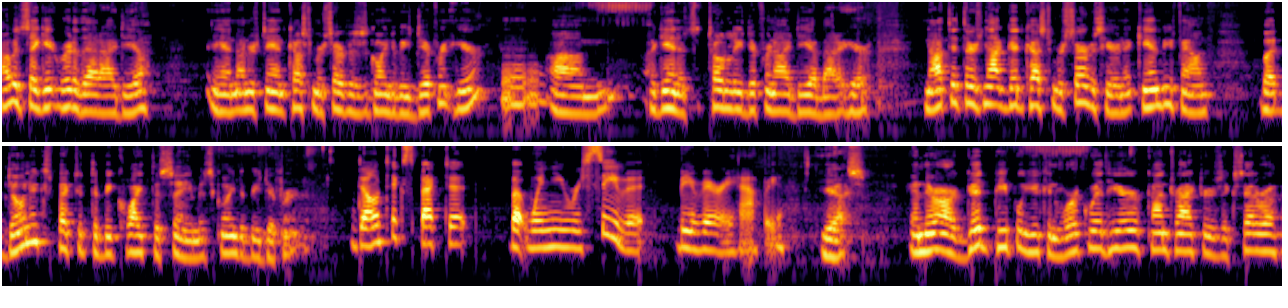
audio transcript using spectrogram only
I would say get rid of that idea and understand customer service is going to be different here. Um, again, it's a totally different idea about it here. Not that there's not good customer service here, and it can be found, but don't expect it to be quite the same. It's going to be different. Don't expect it, but when you receive it, be very happy. Yes. And there are good people you can work with here, contractors, etc.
